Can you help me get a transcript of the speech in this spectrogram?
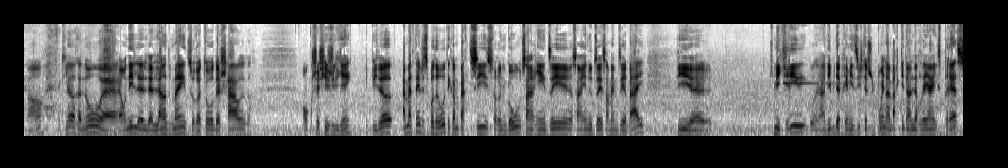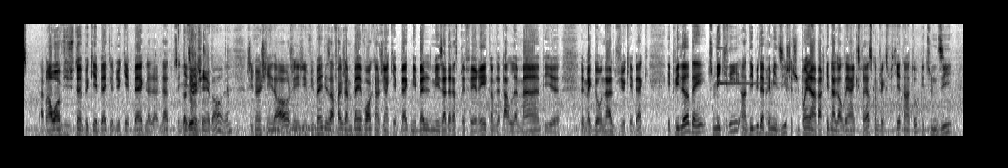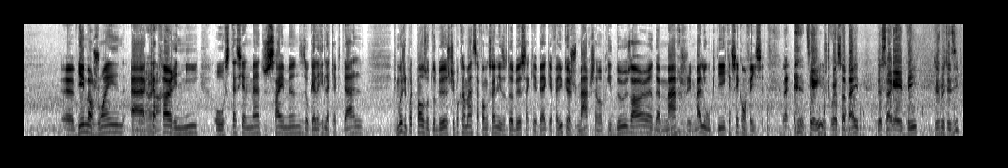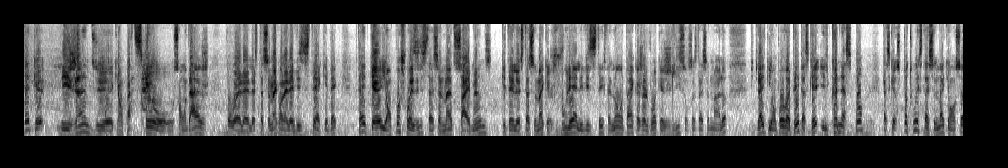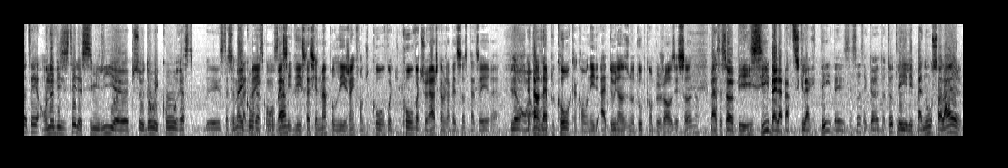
Bon, fait que là, Renaud, euh, on est le, le lendemain du retour de Charles. On couchait chez Julien. Et puis là, à matin, je sais pas trop, t'es comme parti sur une goutte sans rien dire, sans rien nous dire, sans même dire bye. Puis euh, tu m'écris en début d'après-midi, j'étais sur le point d'embarquer dans l'Orléans Express après avoir visité un peu Québec, le vieux Québec, là, là, là, toutes ces T'as vu un chien d'or, hein? J'ai vu un chien d'or, j'ai vu bien des affaires que j'aime bien voir quand je viens à Québec, mes belles mes adresses préférées comme le Parlement puis euh, le McDonald's du Vieux-Québec. Et puis là ben tu m'écris en début d'après-midi, j'étais sur le point d'embarquer dans l'Orléans Express comme j'expliquais tantôt, puis tu me dis euh, viens me rejoindre à Ouais, 4h30 au stationnement du Simons aux Galeries de la Capitale. Puis moi, j'ai pas de passe d'autobus. Je sais pas comment ça fonctionne les autobus à Québec. Il a fallu que je marche. Ça m'a pris deux heures de marche. J'ai mal aux pieds. Qu'est-ce qu'on fait ici? Thierry, je trouvais ça bête de s'arrêter. Je me suis dit peut-être que les gens du, qui ont participé au sondage pour euh, le, le stationnement qu'on allait visiter à Québec, peut-être qu'ils n'ont pas choisi le stationnement du Simons, qui était le stationnement que je voulais aller visiter. Ça fait longtemps que je le vois, que je lis sur ce stationnement-là. Puis peut-être qu'ils n'ont pas voté parce qu'ils ne connaissent pas. Parce que c'est pas tous les stationnements qui ont ça. on a visité le simili euh, pseudo-éco rest- euh, stationnement Stationnement éco, éco-responsable. ben, c'est des stationnements pour les gens qui font du court-voiturage, comme j'appelle ça, c'est-à-dire euh, on- de l'air plus court quand on est à deux dans une auto puis qu'on peut jaser ça. là. Ben, c'est ça. Puis ici, ben, la particularité, ben, c'est ça, c'est que tu as, tous les, les panneaux solaires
